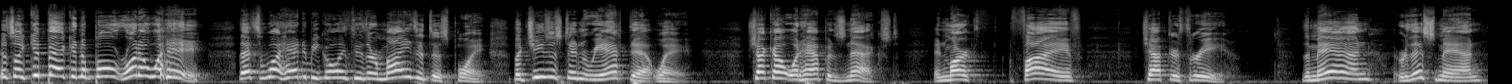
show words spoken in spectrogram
It's like, get back in the boat, run away. That's what had to be going through their minds at this point. But Jesus didn't react that way. Check out what happens next in Mark 5, chapter 3. The man, or this man,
